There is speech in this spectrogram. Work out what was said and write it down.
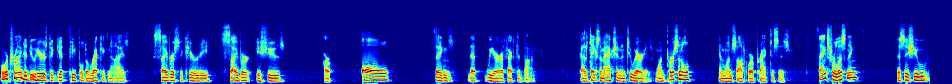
what we're trying to do here is to get people to recognize cybersecurity cyber issues are all things that we are affected by. Got to take some action in two areas one personal and one software practices. Thanks for listening. This issue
